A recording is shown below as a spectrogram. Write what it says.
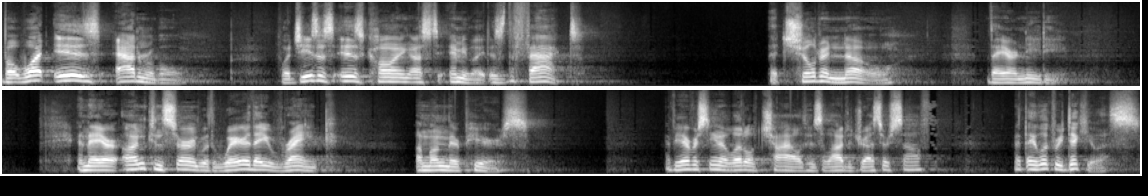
But what is admirable, what Jesus is calling us to emulate, is the fact that children know they are needy. And they are unconcerned with where they rank among their peers. Have you ever seen a little child who's allowed to dress herself? They look ridiculous,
